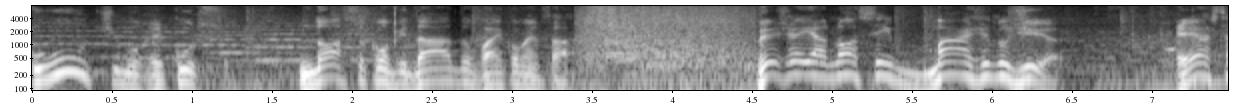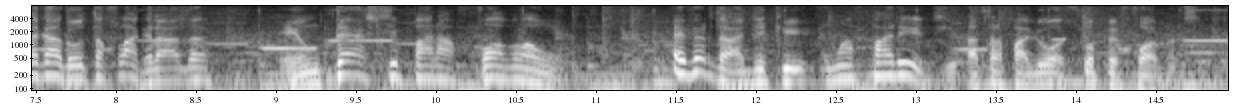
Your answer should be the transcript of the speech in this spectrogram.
o último recurso? Nosso convidado vai comentar. Veja aí a nossa imagem do dia. Esta garota flagrada em um teste para a Fórmula 1. É verdade que uma parede atrapalhou a sua performance.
